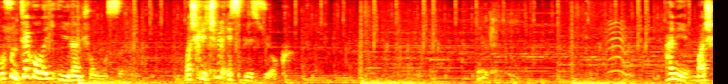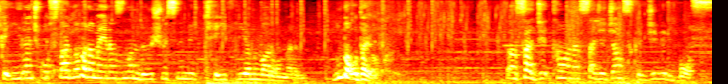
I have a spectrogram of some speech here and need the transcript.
Boss'un tek olayı iğrenç olması. Başka hiçbir esprisi yok. Hani başka iğrenç bosslar da var ama en azından dövüşmesinin bir keyifli yanı var onların. Bunda o da yok. Yani sadece tamamen sadece can sıkıcı bir boss.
